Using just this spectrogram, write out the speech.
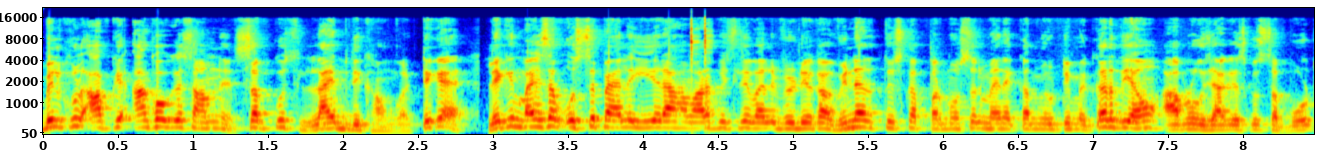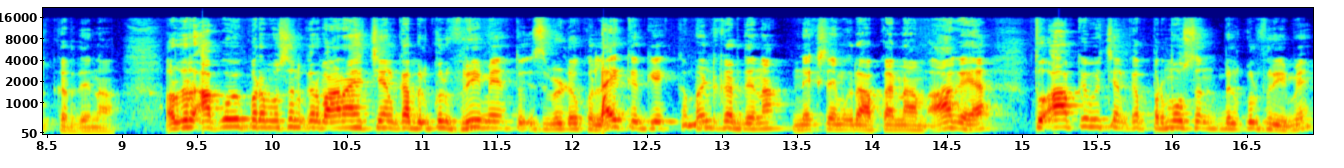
बिल्कुल आपके आँखों के सामने सब कुछ लाइव दिखाऊँगा, ठीक है? लेकिन भाई साहब, उससे पहले ये रहा हमारा पिछले वाले वीडियो का विनर तो इसका प्रमोशन मैंने कम्युनिटी में कर दिया हूँ। आप लोग जाके इसको सपोर्ट कर देना। और अगर आपको भी प्रमोशन करवाना है चैनल का बिल्कुल फ्री में तो इस वीडियो को लाइक करके कमेंट कर देना। नेक्स्ट टाइम अगर आपका नाम आ गया तो आपके भी चैनल का प्रमोशन बिल्कुल फ्री में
